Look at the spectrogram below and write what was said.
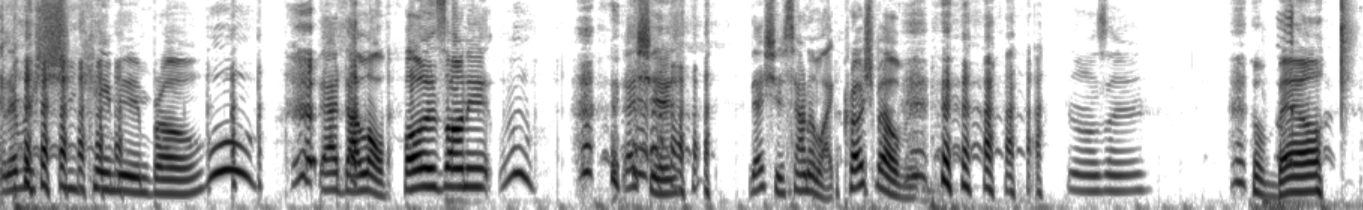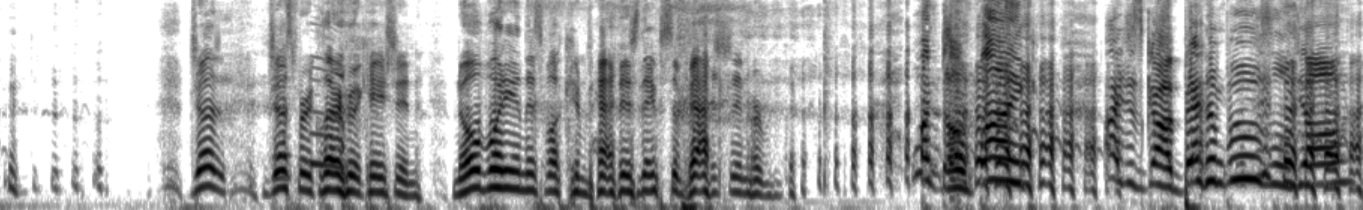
Whenever she came in, bro, woo, that that little fuzz on it, woo, that shit, that shit sounded like crushed velvet. You know what I'm saying? Bell. just just for clarification, nobody in this fucking band is named Sebastian or What the fuck? I just got bamboozled, y'all.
